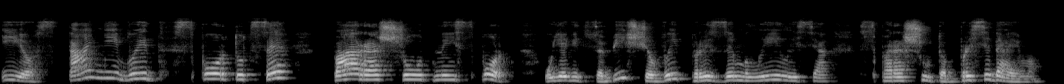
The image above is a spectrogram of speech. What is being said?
І останній вид спорту це парашутний спорт. Уявіть собі, що ви приземлилися з парашутом. Присідаємо.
